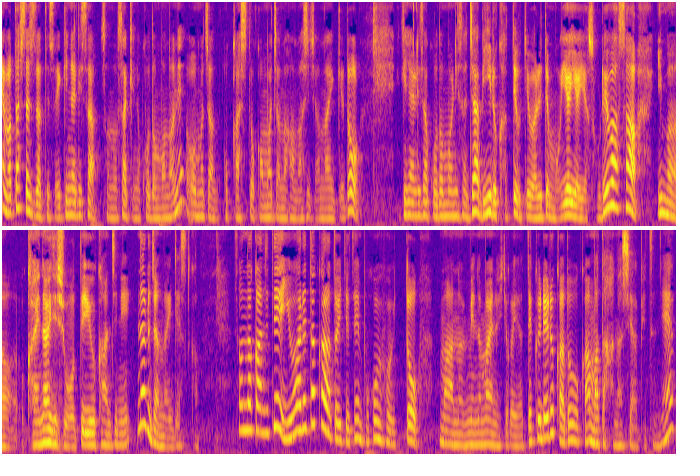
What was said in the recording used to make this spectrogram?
ね、私たちだってさいきなりさそのさっきの子供のねおもちゃお菓子とかおもちゃの話じゃないけどいきなりさ子供にさ「じゃあビール買ってよ」って言われても「いやいやいやそれはさ今買えないでしょ」っていう感じになるじゃないですか。そんな感じで言われたからといって全部ホイホイと、まあ、あの目の前の人がやってくれるかどうかまた話は別ね。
